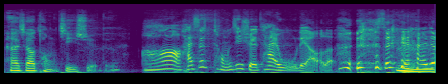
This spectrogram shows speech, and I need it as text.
他是教统计学的。哦，还是统计学太无聊了，所以他就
